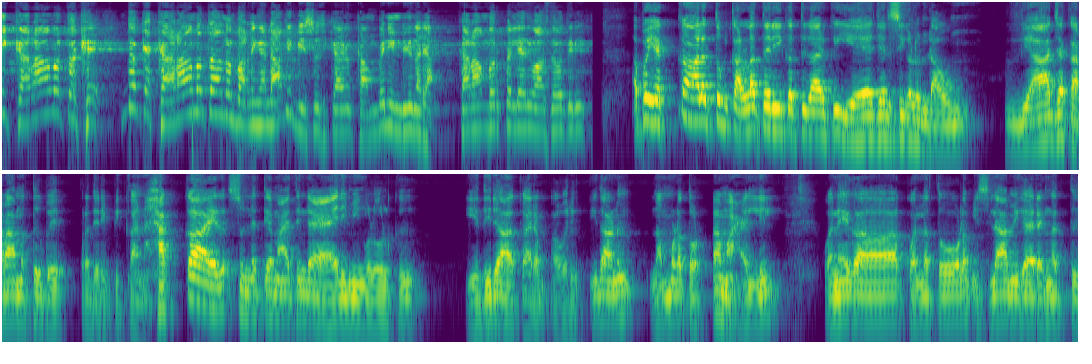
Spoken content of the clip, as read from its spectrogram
ജാതി കറാമത്തൊക്കെ. ഇതൊക്കെ കറാമത്താന്നും പറഞ്ഞുകൊണ്ട് അത് വിശ്വസിക്കാനും കമ്പനി ഉണ്ട് എന്നറിയാം കറാമ്പുറപ്പല്ലേ അത് വാസ്തവത്തിൽ അപ്പൊ എക്കാലത്തും കള്ളത്തെരീക്കത്തുകാർക്ക് ഏജൻസികൾ ഉണ്ടാവും. വ്യാജ കറാമത്ത് പ്രചരിപ്പിക്കാൻ. ഹക്കായ സുന്നത്യമായത്തിന്റെ ആലിമ്യങ്ങൾക്ക് എതിരാക്കാരം അവർ ഇതാണ് നമ്മുടെ തൊട്ട മഹലിൽ അനേക കൊല്ലത്തോളം ഇസ്ലാമിക രംഗത്ത്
